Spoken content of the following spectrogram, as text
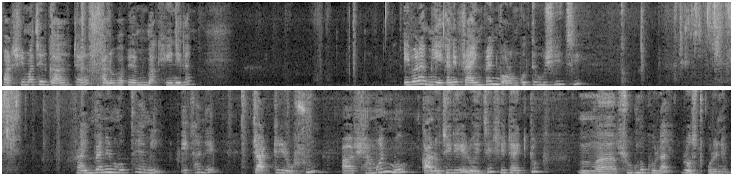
পার্শে মাছের গাটা ভালোভাবে আমি মাখিয়ে নিলাম। এবার আমি এখানে ফ্রাইং প্যান গরম করতে বসিয়েছি। ফ্রাইং প্যানের মধ্যে আমি এখানে চারটে রসুন আর সামান্য কালো জিরে রয়েছে, সেটা একটু শুকনো খোলায় রোস্ট করে নেব।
